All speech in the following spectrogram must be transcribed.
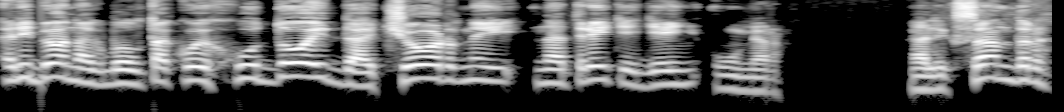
Ребенок был такой худой да черный, на третий день умер. Александр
